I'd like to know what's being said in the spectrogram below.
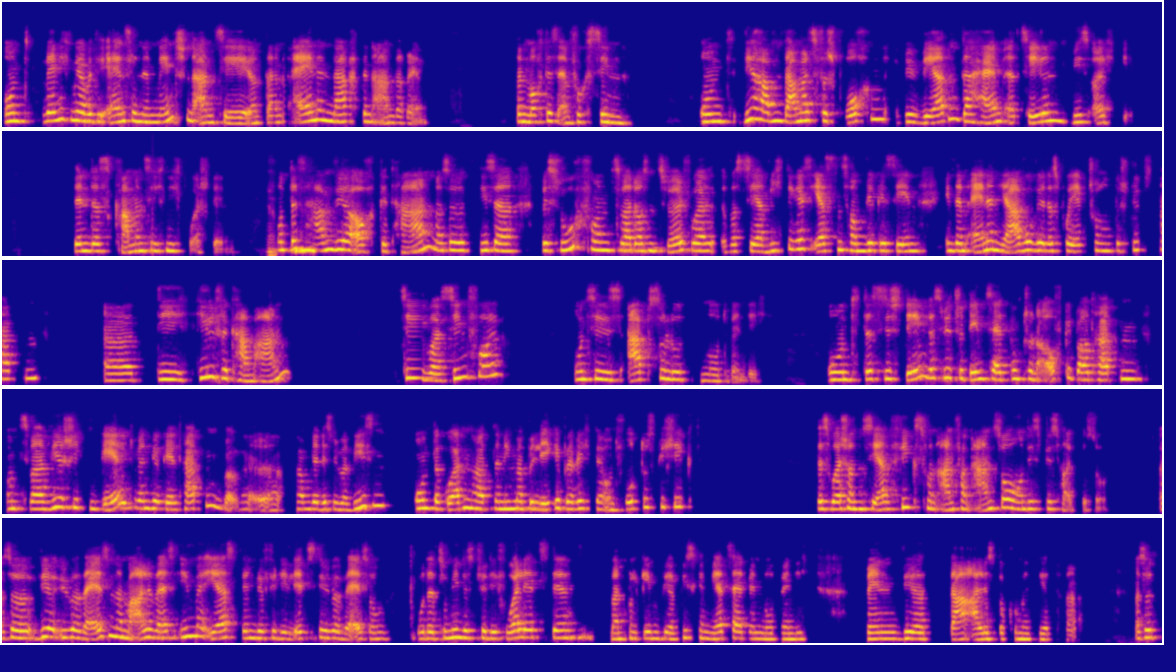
Und wenn ich mir aber die einzelnen Menschen ansehe und dann einen nach den anderen, dann macht es einfach Sinn. Und wir haben damals versprochen, wir werden daheim erzählen, wie es euch geht. Denn das kann man sich nicht vorstellen. Und das haben wir auch getan. Also dieser Besuch von 2012 war was sehr Wichtiges. Erstens haben wir gesehen, in dem einen Jahr, wo wir das Projekt schon unterstützt hatten, äh, die Hilfe kam an. Sie war sinnvoll und sie ist absolut notwendig. Und das System, das wir zu dem Zeitpunkt schon aufgebaut hatten, und zwar wir schicken Geld, wenn wir Geld hatten, äh, haben wir das überwiesen und der Gordon hat dann immer Belegeberichte und Fotos geschickt. Das war schon sehr fix von Anfang an so und ist bis heute so. Also wir überweisen normalerweise immer erst, wenn wir für die letzte Überweisung oder zumindest für die vorletzte Manchmal geben wir ein bisschen mehr Zeit, wenn notwendig, wenn wir da alles dokumentiert haben. Also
